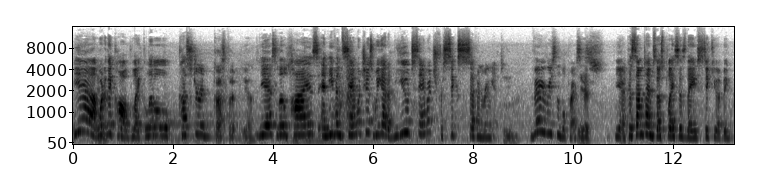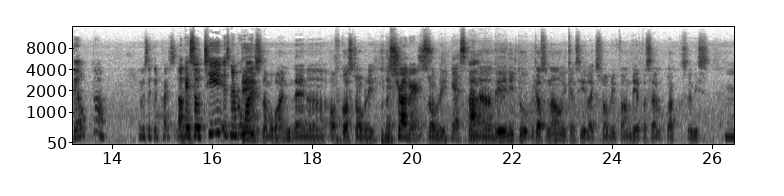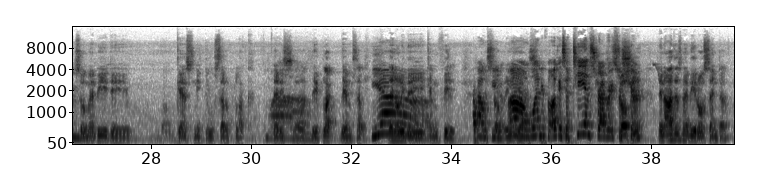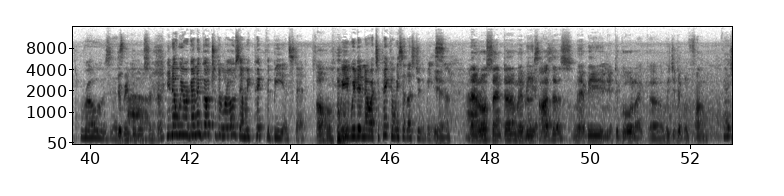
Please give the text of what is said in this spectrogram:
Yeah, what are they called? Like little custard. custard yeah Yes, little Something. pies, and even sandwiches. We got a huge sandwich for six, seven ringgit. Mm. Very reasonable prices. yes Yeah, because sometimes those places they stick you a big bill. No, it was a good price. Okay, Yeah. so tea is number tea one. Tea is number one then uh, of course strawberry The strawberries. strawberry Yes. then ah. uh, they need to because now you can see like strawberry farm they have a self plug service Hmm. so maybe they uh, guests need to self plug that is uh, they plug themselves yeah. then only they can fill How the beautiful. strawberry, Oh, yes. wonderful. Okay, so Yeah. tea and strawberry, for strawberry sure. then others maybe rose center Roses. you been to rose center You know, we were gonna go to the rose and we picked the bee instead. oh We we didn't know what to pick and we said let's do the bees. yeah then Um, rose center maybe roses. others maybe you need to go like a vegetable farm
